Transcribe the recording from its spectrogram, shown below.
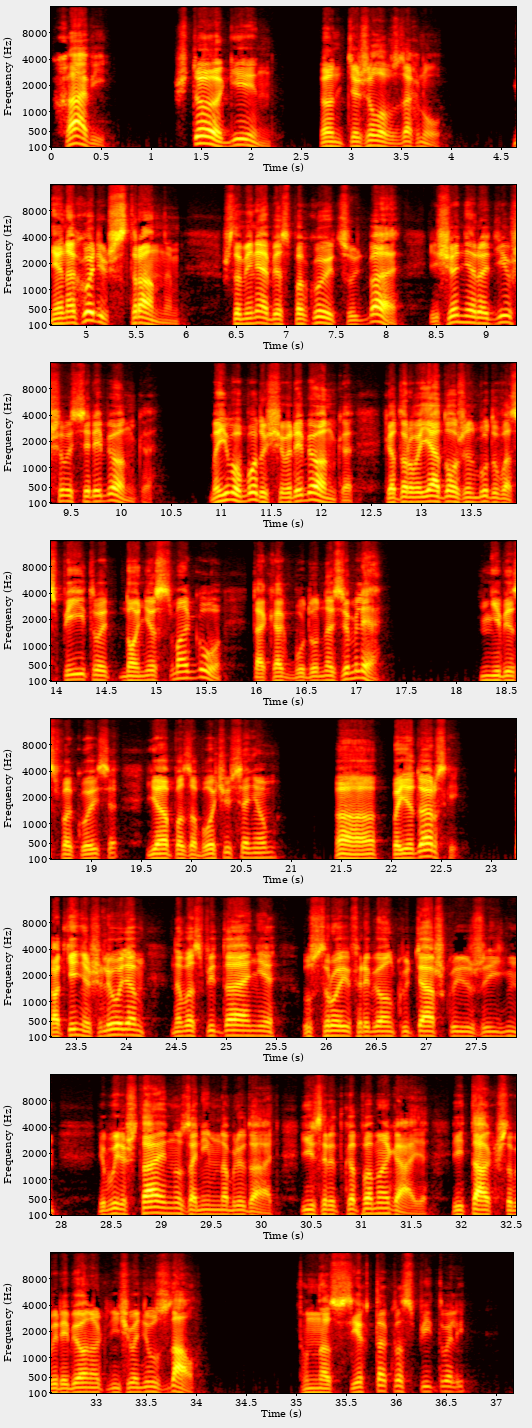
Хави! Что, Гин? Он тяжело вздохнул. Не находишь странным, что меня беспокоит судьба еще не родившегося ребенка? Моего будущего ребенка, которого я должен буду воспитывать, но не смогу, так как буду на земле. Не беспокойся, я позабочусь о нем. Ага, по-ядарски. Подкинешь людям на воспитание, устроив ребенку тяжкую жизнь, и будешь тайно за ним наблюдать, изредка помогая, и так, чтобы ребенок ничего не узнал. У нас всех так воспитывали.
